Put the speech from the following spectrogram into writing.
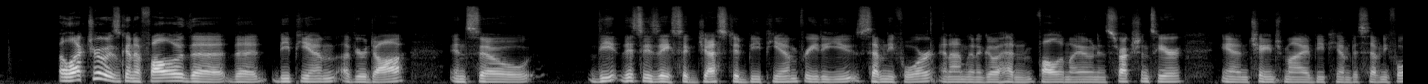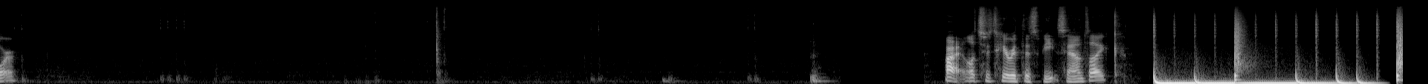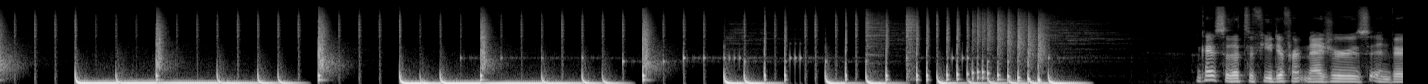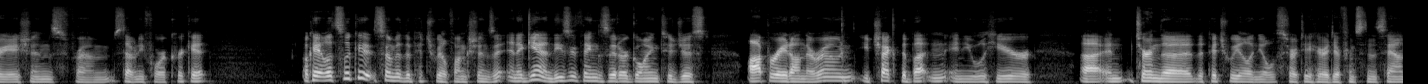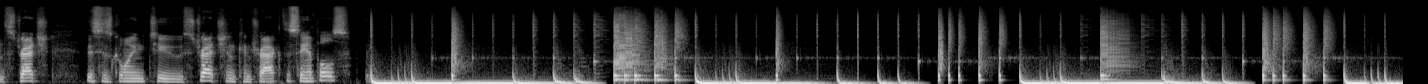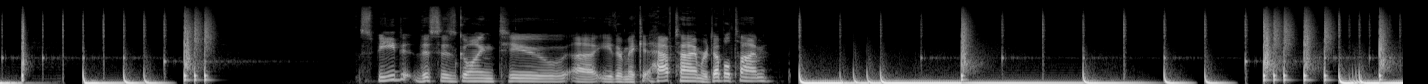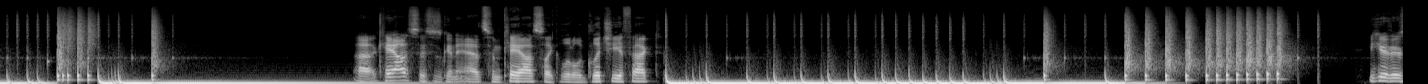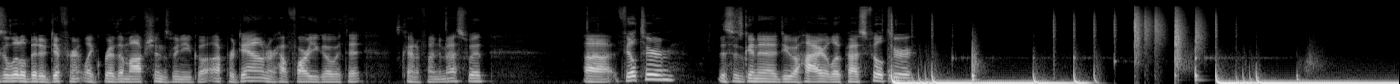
Electro is going to follow the, the BPM of your DAW. And so the, this is a suggested BPM for you to use, 74. And I'm going to go ahead and follow my own instructions here and change my BPM to 74. All right, let's just hear what this beat sounds like. Okay, so that's a few different measures and variations from 74 Cricket. Okay, let's look at some of the pitch wheel functions. And again, these are things that are going to just operate on their own. You check the button and you will hear, uh, and turn the, the pitch wheel and you'll start to hear a difference in the sound. Stretch, this is going to stretch and contract the samples. Speed, this is going to uh, either make it half time or double time. Uh, chaos, this is going to add some chaos, like a little glitchy effect. You hear there's a little bit of different like rhythm options when you go up or down or how far you go with it. It's kind of fun to mess with. Uh, filter, this is going to do a high or low pass filter.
